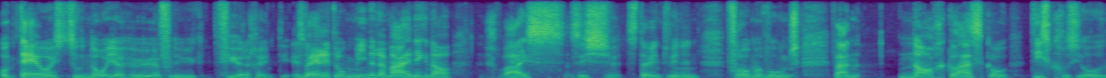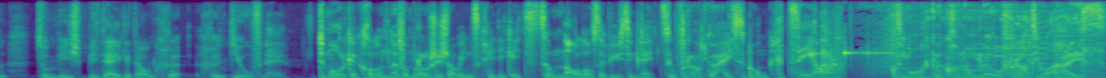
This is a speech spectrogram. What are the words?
und der uns zu neuen Höhenflügen führen könnte. Es wäre darum meiner Meinung nach, ich weiß, es ist, es klingt wie ein frommer Wunsch, wenn nach Glasgow Diskussion zum Beispiel den Gedanken könnte aufnehmen. Die Morgenkolumne von Roger Schawinski, die gibt es zum Nachlesen bei uns im Netz auf radio1.ch. Die Morgenkolumne auf Radio 1.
